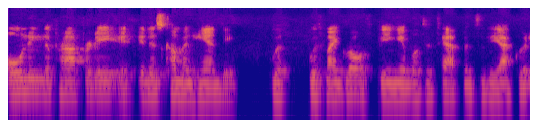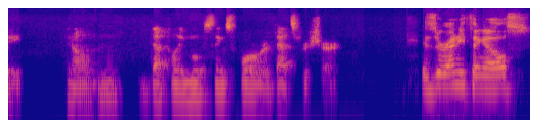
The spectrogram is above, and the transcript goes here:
Owning the property, it, it has come in handy with, with my growth, being able to tap into the equity. You know, definitely moves things forward, that's for sure. Is there anything else,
